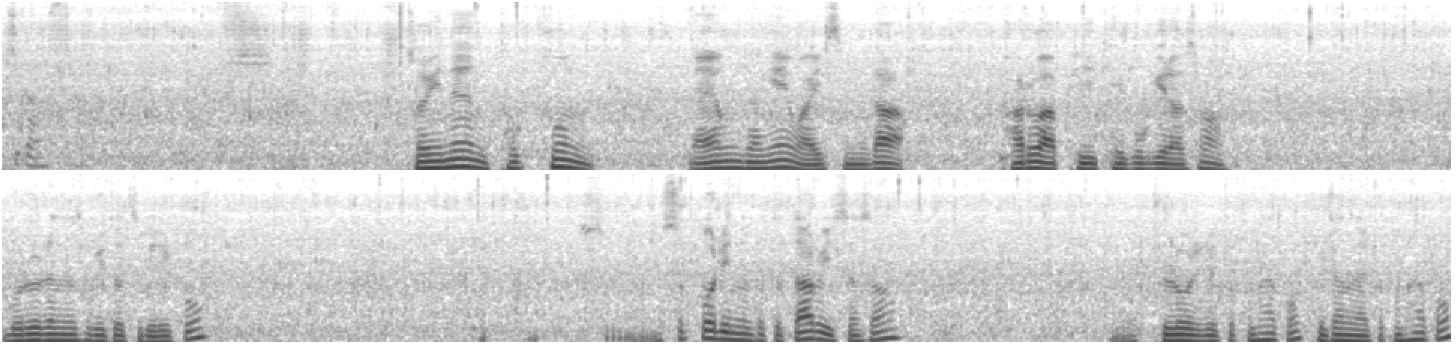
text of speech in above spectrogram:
붙지가 않습니다. 저희는 덕풍 야영장에 와 있습니다. 바로 앞이 계곡이라서 물 흐르는 소리도 들리고 수- 숯 버리는 것도 따로 있어서 어, 불놀이를 조금 하고 불전을 조금 하고 어,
